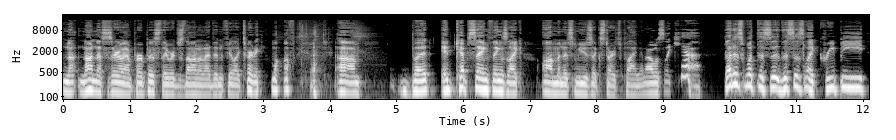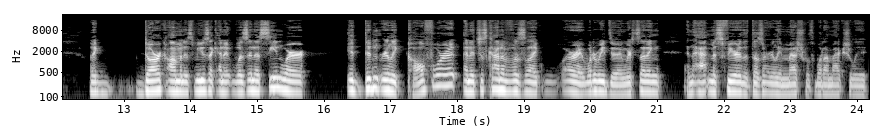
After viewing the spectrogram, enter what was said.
not not necessarily on purpose. They were just on, and I didn't feel like turning them off. um, but it kept saying things like ominous music starts playing and i was like yeah that is what this is this is like creepy like dark ominous music and it was in a scene where it didn't really call for it and it just kind of was like all right what are we doing we're setting an atmosphere that doesn't really mesh with what i'm actually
